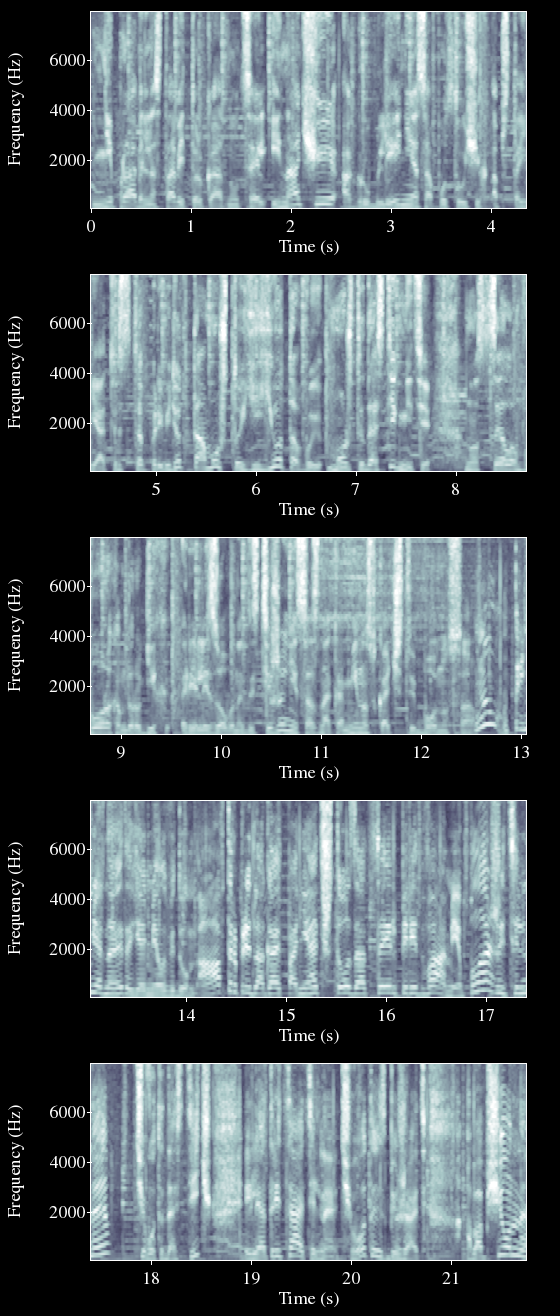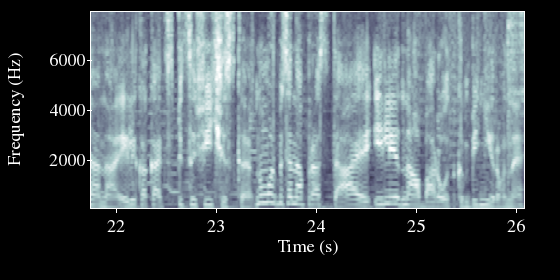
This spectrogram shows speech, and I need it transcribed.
Неправильно ставить только одну цель, иначе огрубление сопутствующих обстоятельств приведет к тому, что ее-то вы, может, и достигнете, но с целым ворохом других реализованных достижений со знаком минус в качестве бонуса. Ну, примерно это я имела в виду. Автор предлагает понять, что за цель перед вами. Положительная, чего-то достичь, или отрицательная, чего-то избежать. Обобщенная она или какая-то специфическая. Ну, может быть, она простая или, наоборот, комбинированная.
